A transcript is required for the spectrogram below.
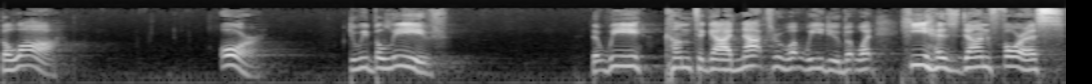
the law? Or do we believe that we come to God not through what we do, but what He has done for us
